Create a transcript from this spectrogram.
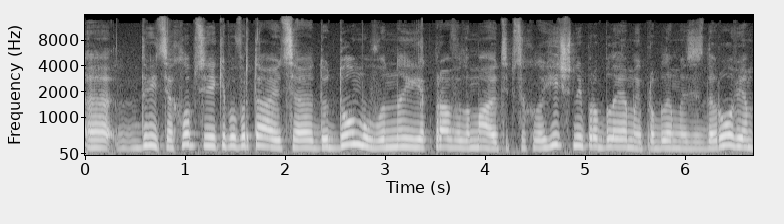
Е, Дивіться, хлопці, які повертаються додому, вони, як правило, мають і психологічні проблеми, і проблеми зі здоров'ям.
